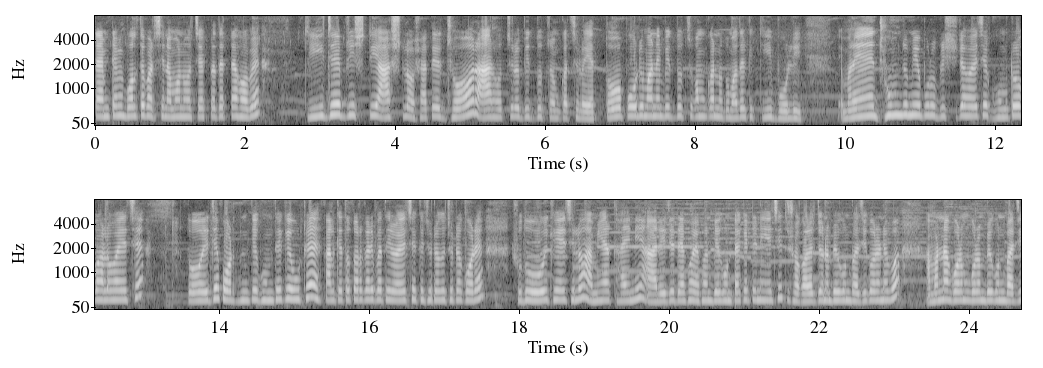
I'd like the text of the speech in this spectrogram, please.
টাইমটা আমি বলতে পারছি না, মনে হচ্ছে একটা দেড়টা হবে। কি যে বৃষ্টি আসলো, সাথে ঝড় আর হচ্ছিল বিদ্যুৎ চমকাচ্ছিল। এত পরিমাণে বিদ্যুৎ চমকানো, তোমাদেরকে কি বলি? মানে ঝুমঝুমিয়ে পুরো বৃষ্টিটা হয়েছে, ঘুমটাও ভালো হয়েছে। তো এই যে পরদিনকে ঘুম থেকে উঠে কালকে তো তরকারিপাতি রয়েছে কিছুটা কিছুটা করে, শুধু ওই খেয়েছিল, আমি আর খাইনি। আর এই যে দেখো এখন বেগুনটা কেটে নিয়েছি, তো সকালের জন্য বেগুন ভাজি করে নেব। আমার না গরম গরম বেগুন ভাজি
